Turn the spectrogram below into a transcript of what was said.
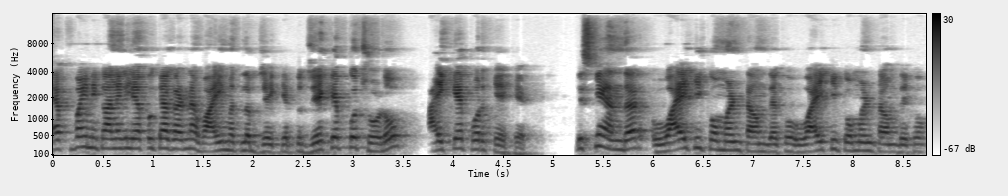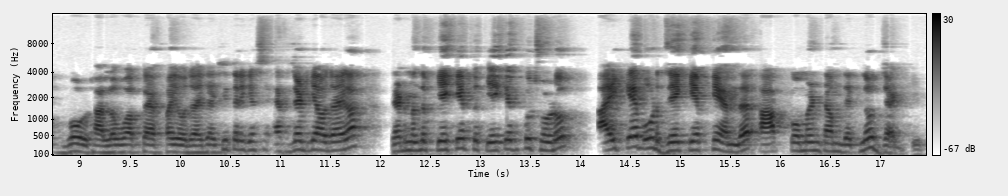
एफ़ वाई निकालने के लिए आपको क्या करना है वाई मतलब जे केप तो जे केप को छोड़ो आई केप और के केप इसके अंदर y की कॉमन टर्म देखो, y की कॉमन टर्म देखो, वो उठा लो, वो आपका एफ़ वाई हो जाएगा। इसी तरीके से एफ़ जेड क्या हो जाएगा? जेड मतलब के केप तो के केप को छोड़ो आई केप और जे केप के अंदर आप कॉमन टर्म देख लो जेड की।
